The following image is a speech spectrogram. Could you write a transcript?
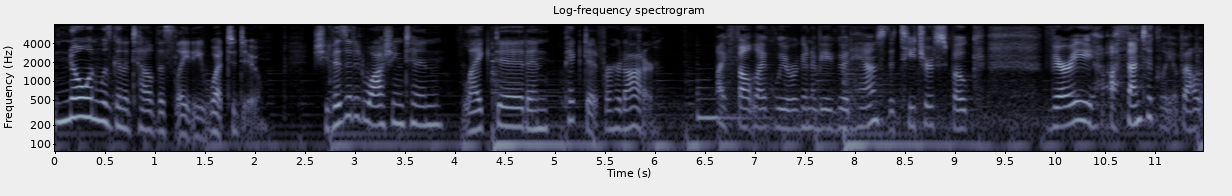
No one was going to tell this lady what to do. She visited Washington, liked it, and picked it for her daughter. I felt like we were going to be in good hands. The teacher spoke very authentically about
